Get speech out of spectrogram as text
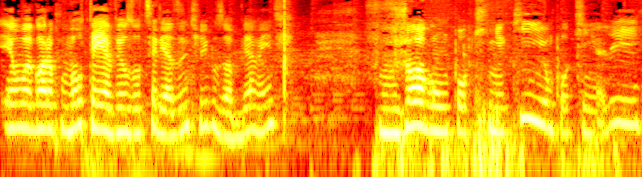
Eu agora voltei a ver os outros seriados antigos, obviamente. Jogo um pouquinho aqui, um pouquinho ali.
